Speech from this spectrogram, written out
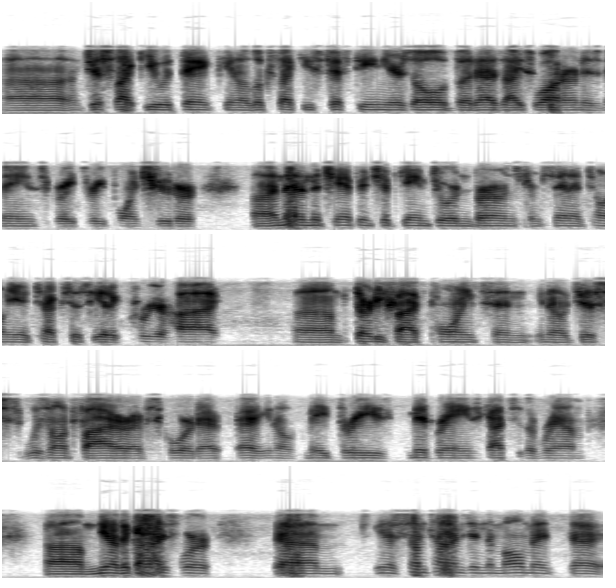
Uh, just like you would think, you know, looks like he's 15 years old, but has ice water in his veins. A great three-point shooter. Uh, and then in the championship game, Jordan Burns from San Antonio, Texas, he had a career high, um, 35 points, and you know just was on fire. I've scored, at, at, you know, made threes, mid range, got to the rim. Um, you know the guys were, um, you know, sometimes in the moment, the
